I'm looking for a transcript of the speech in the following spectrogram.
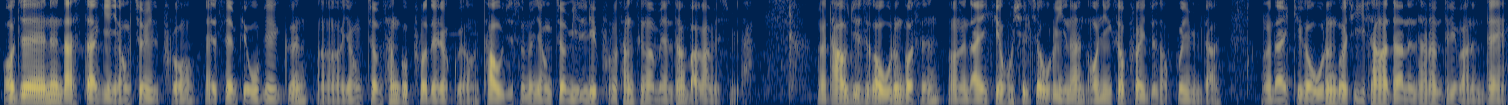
어제는 나스닥이 0.1%, S&P 500은 어, 0.39% 내렸고요. 다우지수는 0.12% 상승하면서 마감했습니다. 어, 다우지수가 오른 것은 어, 나이키의 호실적으로 인한 어닝 서프라이즈 덕분입니다. 어, 나이키가 오른 것이 이상하다는 사람들이 많은데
